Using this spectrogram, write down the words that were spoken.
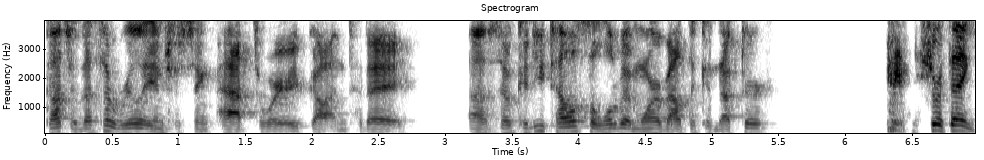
Gotcha. That's a really interesting path to where you've gotten today. Uh, so could you tell us a little bit more about the conductor? sure thing.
